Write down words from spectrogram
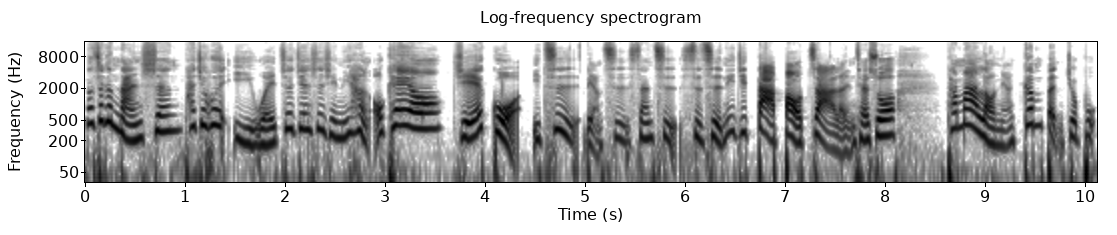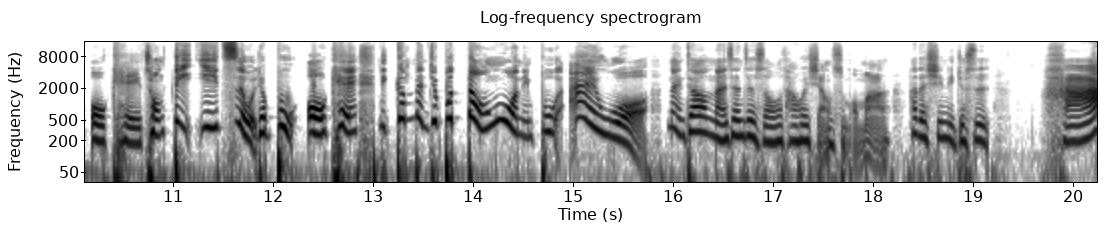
那这个男生他就会以为这件事情你很 OK 哦，结果一次、两次、三次、四次，你已经大爆炸了，你才说。他骂老娘根本就不 OK，从第一次我就不 OK，你根本就不懂我，你不爱我。那你知道男生这时候他会想什么吗？他的心里就是哈，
